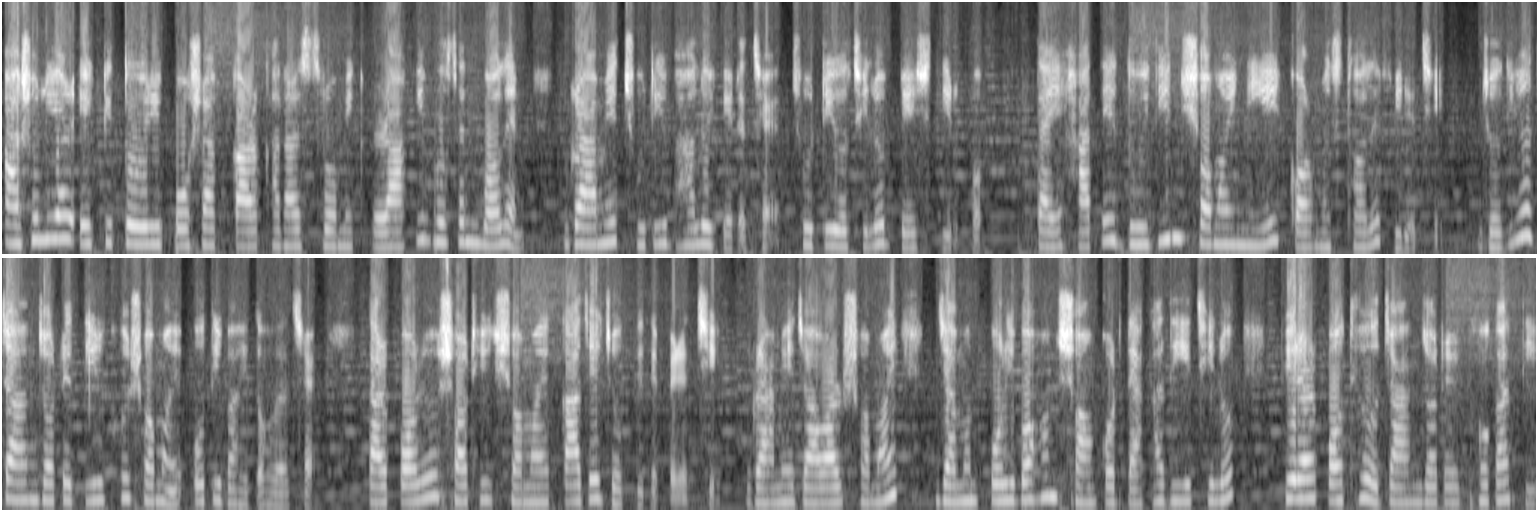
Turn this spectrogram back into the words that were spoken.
আশুলিয়ার একটি তৈরি পোশাক কারখানার শ্রমিক রাকিব হোসেন বলেন, গ্রামে ছুটি ভালোই কেটেছে। ছুটিও ছিল বেশ দীর্ঘ। তাই হাতে দুই দিন সময় নিয়েই কর্মস্থলে ফিরেছি। যদিও যানজটে দীর্ঘ সময় অতিবাহিত হয়েছে। তারপরেও সঠিক সময়ে কাজে যোগ দিতে পেরেছি। গ্রামে যাওয়ার সময় যেমন পরিবহন সংকট দেখা দিয়েছিল, ফেরার পথেও যানজটের ভোগান্তি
